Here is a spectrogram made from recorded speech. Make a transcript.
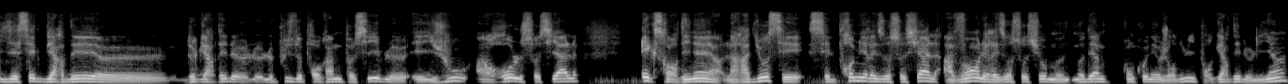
ils essaient de garder de garder le, plus de programmes possible et ils jouent un rôle social extraordinaire. La radio, c'est le premier réseau social avant les réseaux sociaux modernes qu'on connaît aujourd'hui. Pour garder le lien,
